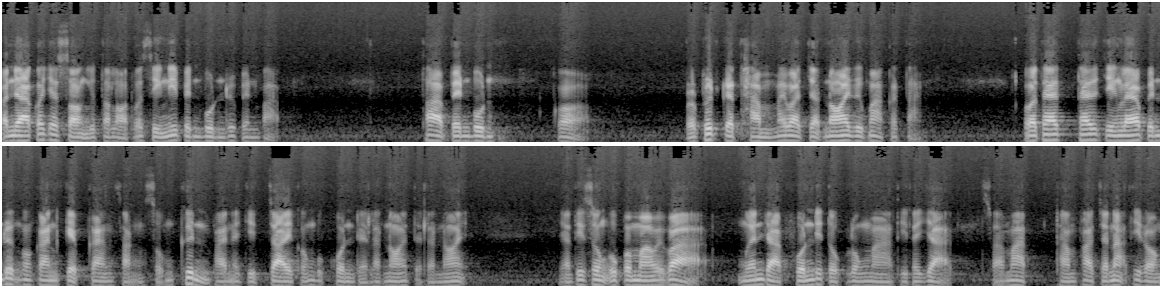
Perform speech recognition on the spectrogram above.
ปัญญาก็จะส่องอยู่ตลอดว่าสิ่งนี้เป็นบุญหรือเป็นบาป ถ้าเป็นบุญก็ประพฤติกระทำไม่ว่าจะน้อยหรือมากก็ตาม เพราะแท้แท้จริงแล้วเป็นเรื่องของการเก็บการสั่งสมขึ้นภายในจิตใจของบุคคลแต่ละน้อยแต่ละน้อย อย่างที่ทรงอุปมาไว้ว่าเหมือนหยาดฝนที่ตกลงมาทีละหยาดสามารถทำภาชนะที่รอง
